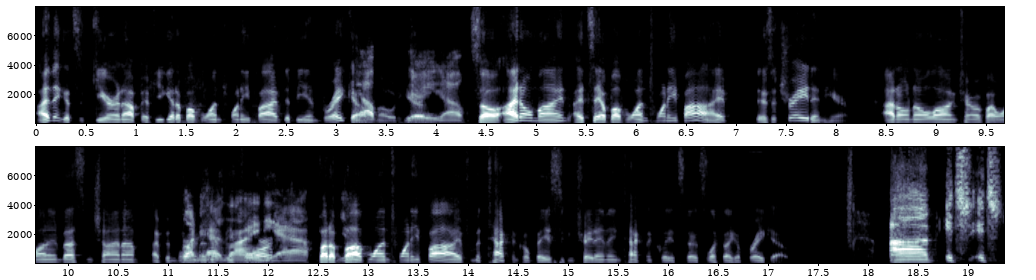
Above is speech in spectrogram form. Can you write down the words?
I think it's gearing up if you get above 125 to be in breakout Yep, mode here. There you go. So I don't mind. I'd say above 125, there's a trade in here. I don't know long term if I want to invest in China. I've been burned it headline, before. yeah. But above 125 from a technical base, you can trade anything technically. It starts to look like a breakout. Uh, it's it's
